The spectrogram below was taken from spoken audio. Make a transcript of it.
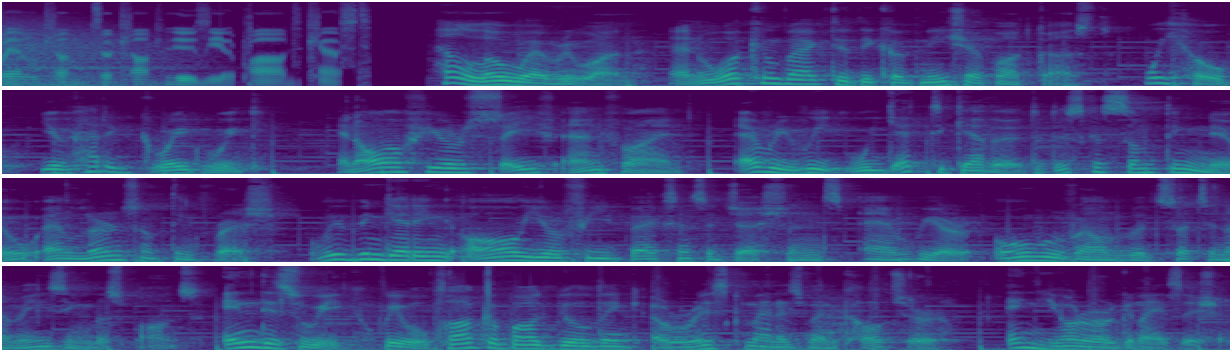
Welcome to Cognixia Podcast. Hello, everyone, and welcome back to the Cognixia Podcast. We hope you've had a great week and all of you are safe and fine. Every week, we get together to discuss something new and learn something fresh. We've been getting all your feedbacks and suggestions, and we are overwhelmed with such an amazing response. In this week, we will talk about building a risk management culture in your organization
